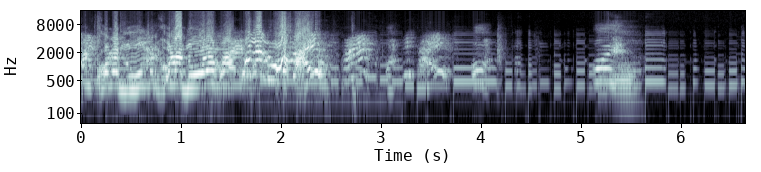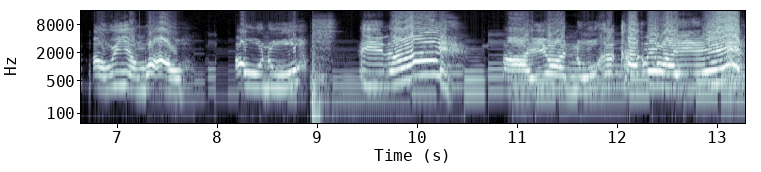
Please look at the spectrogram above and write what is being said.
มันคนละหนูมันคนละหนูแล้วไปหนูใส่ไม่ใส่โอ้โอ้ยเอาอีหยังบ่เอา เอาหนูไอ้อินเอ้ย ตายยอดหนูคักๆเลยว่ะเอ็น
